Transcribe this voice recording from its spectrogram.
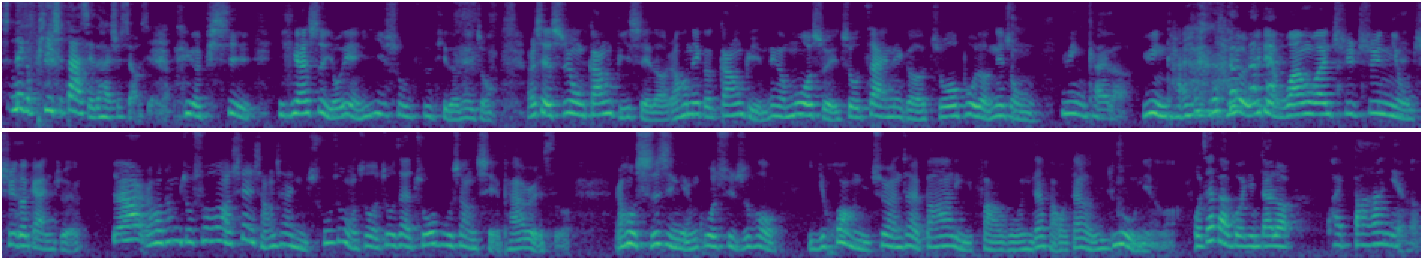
是那个 P 是大写的还是小写的？那个 P 应该是有点艺术字体的那种，而且是用钢笔写的，然后那个钢笔那个墨水就在那个桌布的那种晕开了。晕开，还有一点弯弯曲曲、扭曲的感觉。对啊，然后他们就说哇，现在想起来，你初中的时候就在桌布上写 Paris 了，然后十几年过去之后，一晃你居然在巴黎，法国，你在法国待了六年了，我在法国已经待了快八年了，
